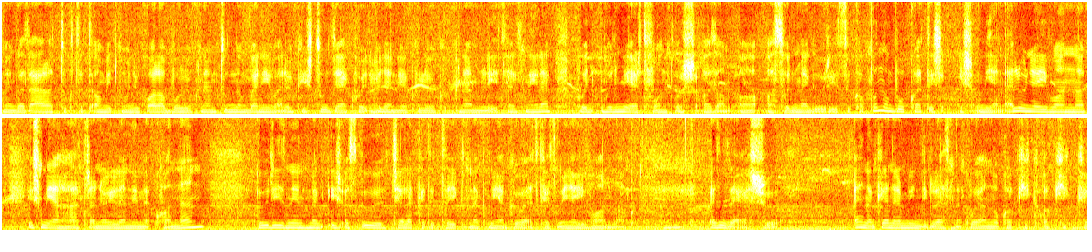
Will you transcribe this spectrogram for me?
meg az állatok, tehát amit mondjuk alapból ők nem tudnak, bár nyilván ők is tudják, hogy, hogy enélkül ők nem léteznének, hogy, hogy miért fontos az, a, a, az, hogy megőrizzük a bonobokat, és, és milyen előnyei vannak, és milyen hátrányai lennének, ha nem őriznénk meg, és az ő cselekedeteiknek milyen következményei vannak. Ez az első. Ennek ellenére mindig lesznek olyanok, akik, akik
